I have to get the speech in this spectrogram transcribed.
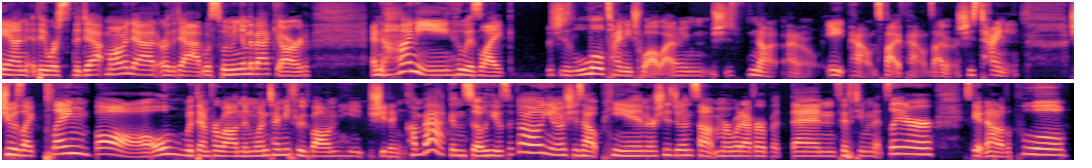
And they were the dad, mom and dad, or the dad was swimming in the backyard. And Honey, who is like, she's a little tiny chihuahua. I mean, she's not, I don't know, eight pounds, five pounds. I don't know. She's tiny. She was like playing ball with them for a while. And then one time he threw the ball and he, she didn't come back. And so he was like, oh, you know, she's out peeing or she's doing something or whatever. But then 15 minutes later, he's getting out of the pool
